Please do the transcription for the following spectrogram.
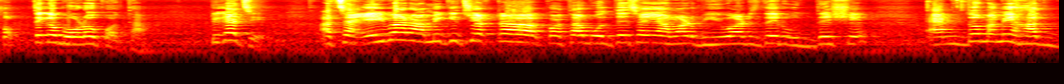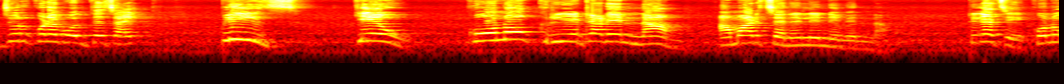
সব থেকে বড় কথা। ঠিক আছে? আচ্ছা এইবার আমি কিছু একটা কথা বলতে চাই আমার ভিউয়ার্সদের উদ্দেশ্যে। একদম আমি হাত জোর করে বলতে চাই, প্লিজ কেউ কোনো ক্রিয়েটারের নাম আমার চ্যানেলে নেবেন না। ঠিক আছে? কোনো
